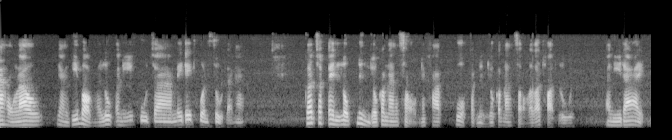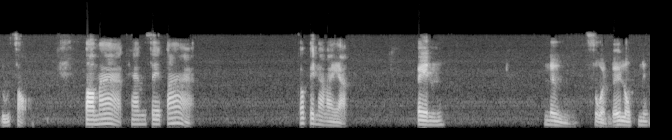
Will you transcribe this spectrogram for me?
r ของเราอย่างที่บอกนะลูก อันนี้ครูจะไม่ได้ทวนสูตรแล้วนะ ก็จะเป็นลบหนึ่งยกกำลังสองนะครับ บวกกับหนึ่งยกกำลังสองแล้วก็ถอดรูท อันนี้ได้รูทสอง ต่อมาแทนเซตาก็เป็นอะไรอะ เป็นหนึ่งส่วนด้วยลบหนึ่ง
